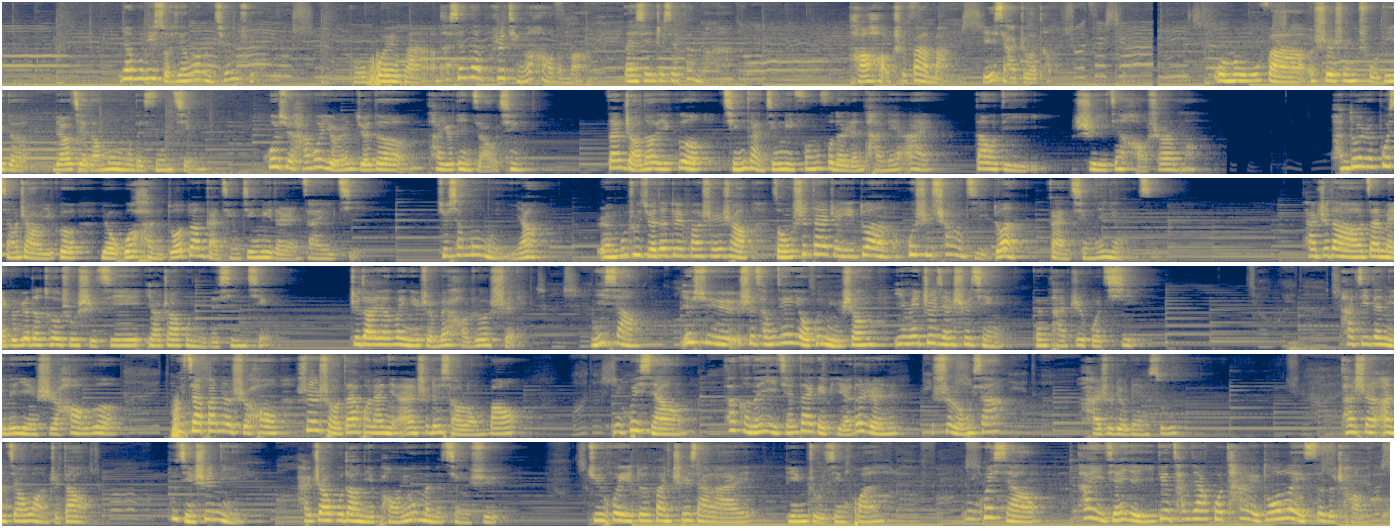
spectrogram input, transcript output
要不你索性问问清楚。不会吧，他现在不是挺好的吗？担心这些干嘛？好好吃饭吧，别瞎折腾。我们无法设身处地的了解到木木的心情，或许还会有人觉得他有点矫情。但找到一个情感经历丰富的人谈恋爱，到底是一件好事儿吗？很多人不想找一个有过很多段感情经历的人在一起，就像木木一样。忍不住觉得对方身上总是带着一段或是上几段感情的影子。他知道在每个月的特殊时期要照顾你的心情，知道要为你准备好热水。你想，也许是曾经有个女生因为这件事情跟他置过气。他记得你的饮食好饿，会加班的时候顺手带回来你爱吃的小笼包。你会想。他可能以前带给别的人是龙虾，还是榴莲酥。他深谙交往之道，不仅是你，还照顾到你朋友们的情绪。聚会一顿饭吃下来，宾主尽欢。你会想，他以前也一定参加过太多类似的场合。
